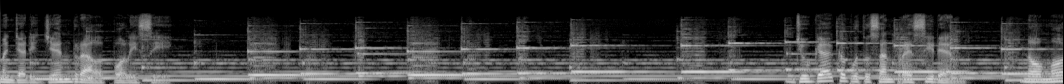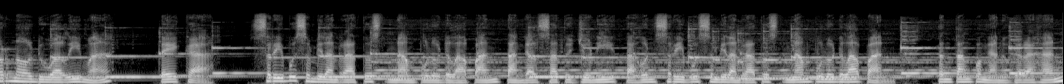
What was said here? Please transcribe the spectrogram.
menjadi Jenderal Polisi. Juga keputusan Presiden. Nomor 025 TK 1968 tanggal 1 Juni tahun 1968 tentang penganugerahan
